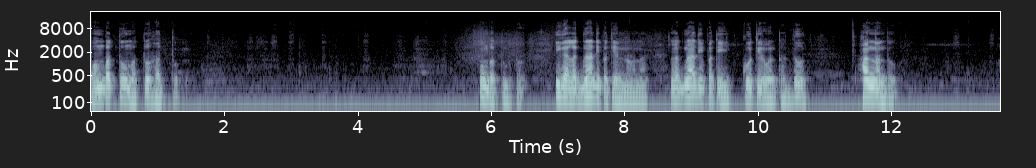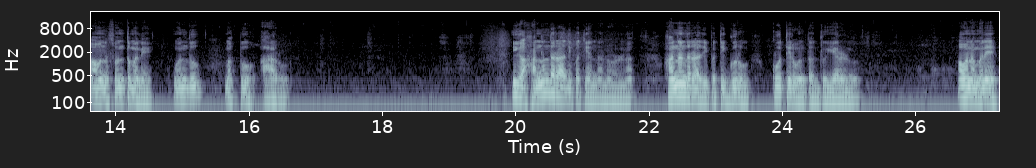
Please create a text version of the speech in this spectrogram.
ಒಂಬತ್ತು ಮತ್ತು ಹತ್ತು. ಒಂಬತ್ತು ಮತ್ತು ಈಗ ಲಗ್ನಾಧಿಪತಿಯನ್ನು ನೋಡೋಣ. ಲಗ್ನಾಧಿಪತಿ ಕೂತಿರುವಂಥದ್ದು ಹನ್ನೊಂದು. ಅವನ ಸ್ವಂತ ಮನೆ ಒಂದು ಮತ್ತು ಆರು. ಈಗ ಹನ್ನೊಂದರ ಅಧಿಪತಿಯನ್ನು ನೋಡೋಣ. ಹನ್ನೊಂದರ ಅಧಿಪತಿ ಗುರು ಕೂತಿರುವಂಥದ್ದು ಎರಡು. ಅವನ ಮನೆ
